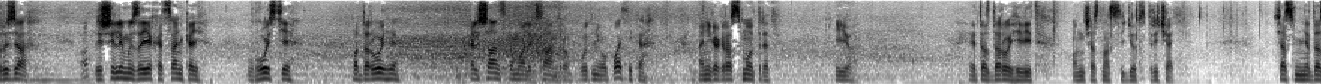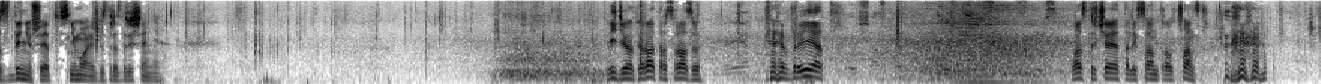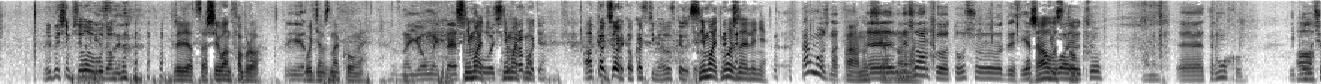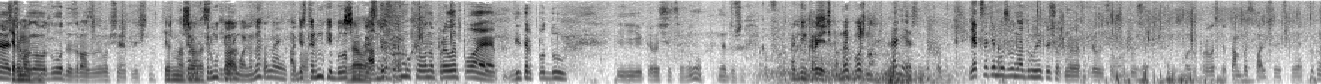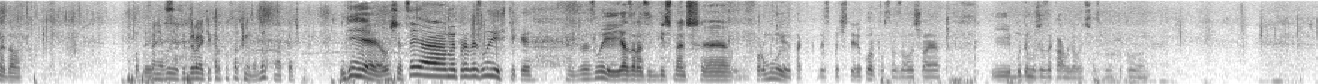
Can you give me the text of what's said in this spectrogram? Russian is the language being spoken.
Друзья, решили мы заехать с Анькой в гости по дороге к Ольшанскому Александру. Вот у него пасека. Они как раз смотрят ее. Это с дороги вид. Он сейчас нас идет встречать. Сейчас мне даст дыню, что я тут снимаю без разрешения. Видеооператор сразу. Привет. Вас встречает Александр Алчанский. Ведущим пчеловодом. Привет, Саш. Иван Фабро. Привет, Будем знакомы. знайомий теж. Снимать, Заочно. В снимать, мо- работе. А как жарко в костюме, ну скажите. снимать можно или нет? Та можна. А, ну Е, все, не нормально. жарко, тому що десь я Жало, піддіваю стоп. цю е, термуху. І А, виходить, термо- воно відводить зразу, і взагалі отлично. Фирма Терм- жалость. термухи Да, нормально, да? тоненько, А без да. термухи было бы, Жалость. А кажется, без жарко. термухи воно прилипає, вітер подув. І, коротше, це ну, не дуже комфортно. Одним краєчком, да? Можна? Звісно, заходь. Я, кстати, можу на другий точок ми відкрили цьому дуже. Можу провести, там без фальші стоять. Тут недалеко. Саня, ви забираєте корпуса смену, да? На откачку? Ні, взагалі, це я, ми привезли їх тільки. Звезли. Я зараз їх більш-менш е, формую, так десь по 4 корпуса залишаю. І будемо вже закармлювати, зараз буде готовим.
